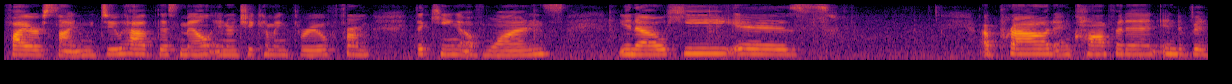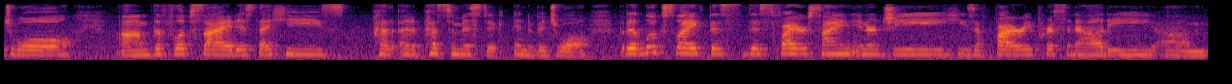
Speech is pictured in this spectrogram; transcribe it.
fire sign. We do have this male energy coming through from the King of Wands. You know, he is a proud and confident individual. Um, the flip side is that he's pe a pessimistic individual. But it looks like this, this fire sign energy, he's a fiery personality. Um,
